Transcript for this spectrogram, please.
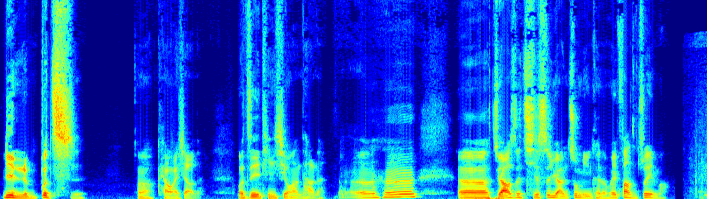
令人不齿。啊，开玩笑的，我自己挺喜欢他的。嗯哼，呃，主要是歧视原住民可能会犯罪嘛。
